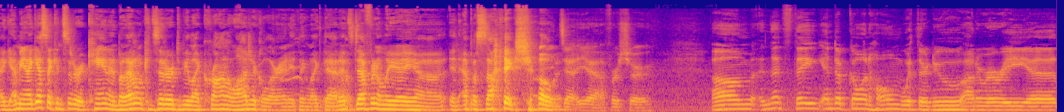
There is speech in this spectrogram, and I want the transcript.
I, I mean, I guess I consider it canon, but I don't consider it to be like chronological or anything like that. Yeah. It's definitely a uh, an episodic show. It's, uh, yeah, for sure. Um, and that's they end up going home with their new honorary uh,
